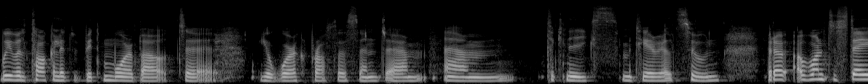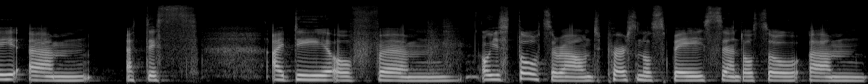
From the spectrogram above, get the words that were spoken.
we will talk a little bit more about uh, your work process and um, um, techniques, materials soon. But I, I want to stay um, at this idea of um, or your thoughts around personal space and also um,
